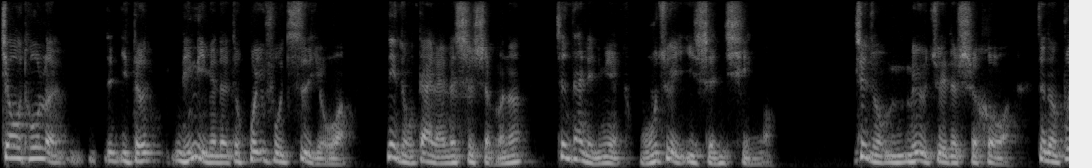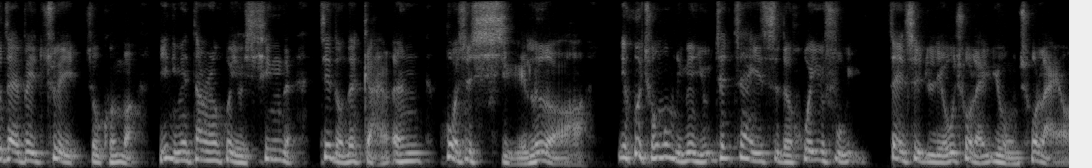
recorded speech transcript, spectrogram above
交托了，你得灵里面的这恢复自由啊，那种带来的是什么呢？正在里面无罪一身轻哦，这种没有罪的时候啊，这种不再被罪所捆绑，你里面当然会有新的这种的感恩或是喜乐啊，你会从梦里面有再再一次的恢复，再次流出来涌出来啊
